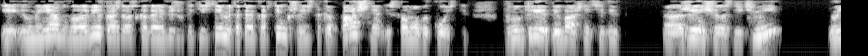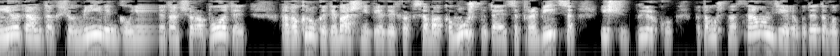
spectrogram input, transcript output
И у меня в голове каждый раз, когда я вижу такие семьи, такая картинка, что есть такая башня из слоновой кости. Внутри этой башни сидит э, женщина с детьми, и у нее там так все миленько, у нее там все работает, а вокруг этой башни бегает как собака муж, пытается пробиться, ищет дырку, потому что на самом деле вот это вот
